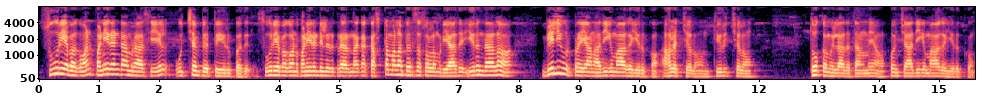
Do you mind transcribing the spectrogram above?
சூரிய பகவான் பனிரெண்டாம் ராசியில் உச்சம் பெற்று இருப்பது. சூரிய பகவான் பனிரெண்டில் இருக்கிறாருனாக்கா கஷ்டமெல்லாம் பெருசாக சொல்ல முடியாது. இருந்தாலும் வெளியூர் பிரயாணம் அதிகமாக இருக்கும். அலைச்சலும் திருச்சலும் தூக்கம் இல்லாத தன்மையும் கொஞ்சம் அதிகமாக இருக்கும்.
